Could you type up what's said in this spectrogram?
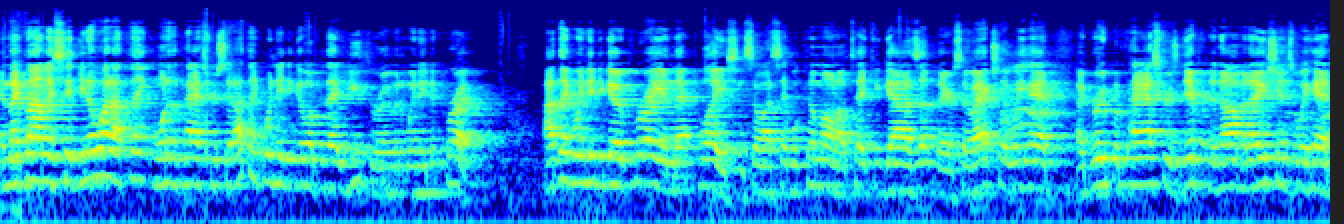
And they finally said, you know what? I think one of the pastors said, I think we need to go up to that youth room and we need to pray. I think we need to go pray in that place. And so I said, well, come on, I'll take you guys up there. So actually, we had a group of pastors, different denominations. We had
